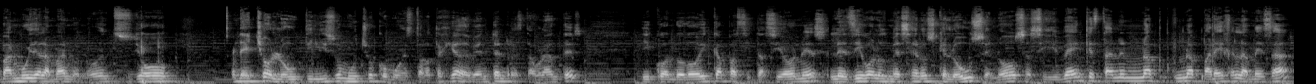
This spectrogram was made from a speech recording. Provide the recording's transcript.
van muy de la mano, ¿no? Entonces yo, de hecho, lo utilizo mucho como estrategia de venta en restaurantes y cuando doy capacitaciones les digo a los meseros que lo usen, ¿no? O sea, si ven que están en una, una pareja en la mesa,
